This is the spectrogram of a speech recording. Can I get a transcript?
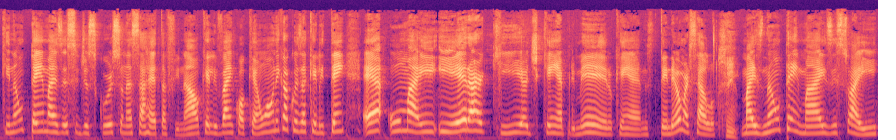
que não tem mais esse discurso nessa reta final, que ele vai em qualquer um. A única coisa que ele tem é uma hi- hierarquia de quem é primeiro, quem é. Entendeu, Marcelo? Sim. Mas não tem mais isso aí,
